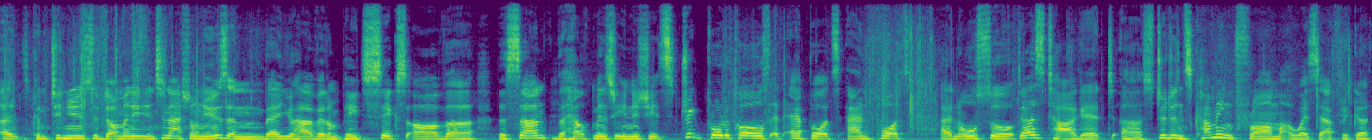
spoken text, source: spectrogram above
uh, continues to dominate international news, and there you have it on page six of uh, The Sun. The health ministry initiates strict protocols at airports and ports, and also does target uh, students coming from West Africa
